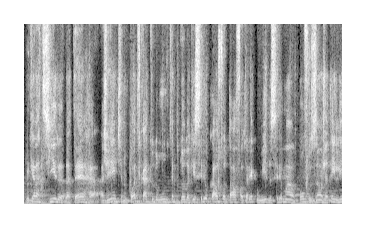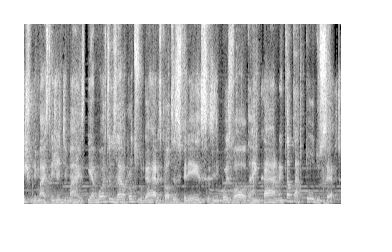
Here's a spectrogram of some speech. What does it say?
porque ela tira da terra a gente. Não pode ficar todo mundo o tempo todo aqui, seria o caos total, faltaria comida, seria uma confusão. Já tem lixo demais, tem gente demais. E a morte nos leva para outros lugares, para outras experiências, e depois volta, reencarna. Então tá tudo certo.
